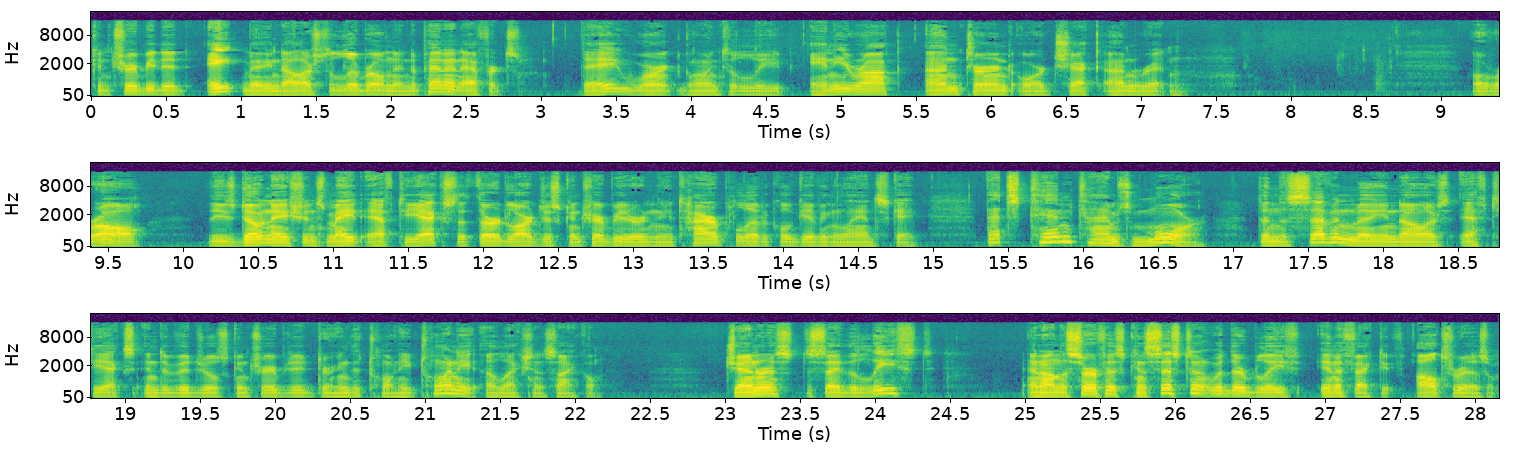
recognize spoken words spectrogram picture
contributed $8 million to liberal and independent efforts. They weren't going to leave any rock unturned or check unwritten. Overall, these donations made FTX the third largest contributor in the entire political giving landscape. That's 10 times more than the $7 million FTX individuals contributed during the 2020 election cycle. Generous, to say the least, and on the surface consistent with their belief in effective altruism.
